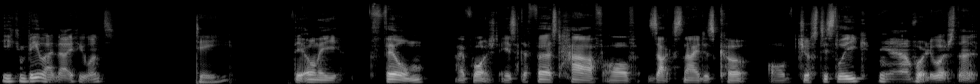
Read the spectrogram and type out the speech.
He can be like that if he wants. D. The only film I've watched is the first half of Zack Snyder's cut of Justice League. Yeah, I've already watched that.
